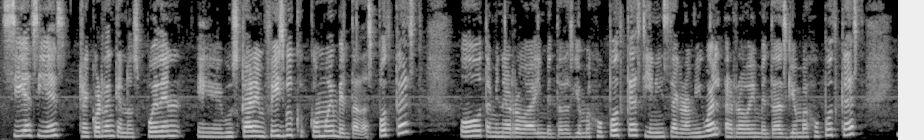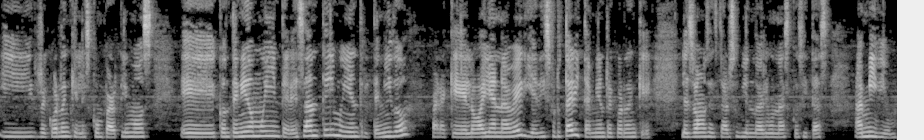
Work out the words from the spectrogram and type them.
Sí, así es. Recuerden que nos pueden eh, buscar en Facebook como Inventadas Podcast o también arroba inventadas-podcast y en Instagram igual, arroba inventadas-podcast. Y recuerden que les compartimos eh, contenido muy interesante y muy entretenido para que lo vayan a ver y a disfrutar y también recuerden que les vamos a estar subiendo algunas cositas a Medium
